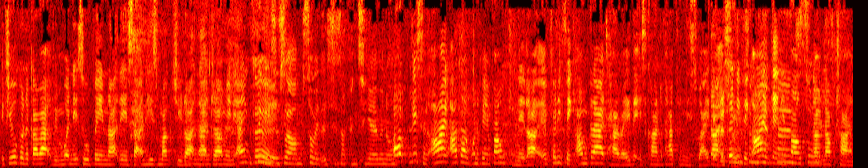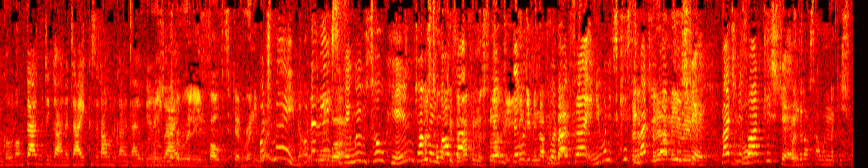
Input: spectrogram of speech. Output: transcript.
If you're gonna go out with him when it's all been like this, like, and he's mugged you like that, do you know what I mean? It ain't the good. thing is as well, I'm sorry that this has happened to you and all. Oh, listen, I, I don't want to be involved in it. Like, if anything, I'm glad, Harry, that it's kind of happened this way. Like, if listen- anything, I ain't getting involved in no love triangle. I'm glad we didn't go on a date because I don't want to go on a date with you We was anyway. never really involved together anyway. What do you mean? Well, at the We weren't. thing, we was talking. Do you know We what I was talking, but nothing was there flirty. You didn't give me nothing well, back. no flirting. You wanted to kiss me. Imagine if I'd that made kissed you. Imagine if I'd kissed you. When did I say I wanted to kiss you?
